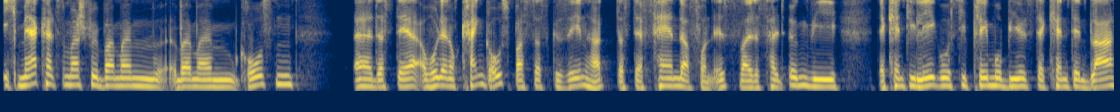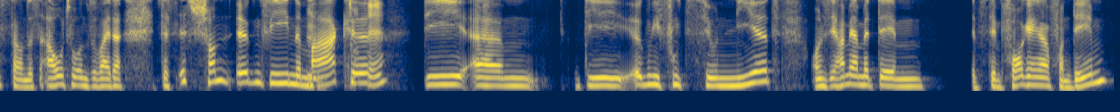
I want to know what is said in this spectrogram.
ich merke halt zum Beispiel bei meinem, bei meinem Großen, äh, dass der, obwohl er noch kein Ghostbusters gesehen hat, dass der Fan davon ist, weil das halt irgendwie, der kennt die Legos, die Playmobils, der kennt den Blaster und das Auto und so weiter. Das ist schon irgendwie eine Marke, Hm, okay. die, ähm, die irgendwie funktioniert. Und sie haben ja mit dem, jetzt dem Vorgänger von dem,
